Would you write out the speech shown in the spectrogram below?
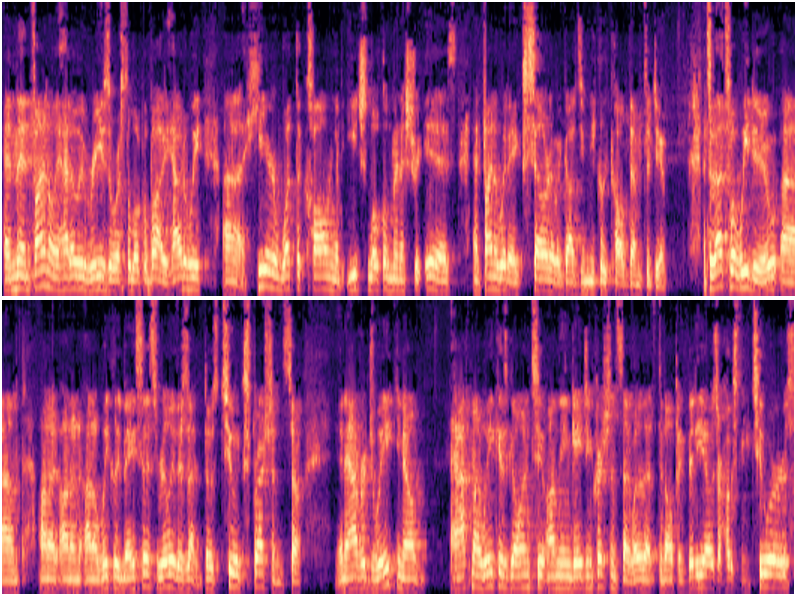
And then finally, how do we resource the local body? How do we uh, hear what the calling of each local ministry is and find a way to accelerate what God's uniquely called them to do? And so that's what we do um, on, a, on, a, on a weekly basis. Really, there's that, those two expressions. So, an average week, you know, half my week is going to on the engaging Christian side, whether that's developing videos or hosting tours.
